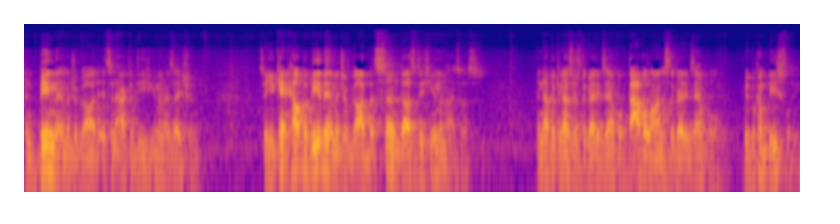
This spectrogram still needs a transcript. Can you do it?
and being the image of God, it's an act of dehumanization. So you can't help but be the image of God, but sin does dehumanize us. And Nebuchadnezzar is the great example. Babylon is the great example. We become beastly.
